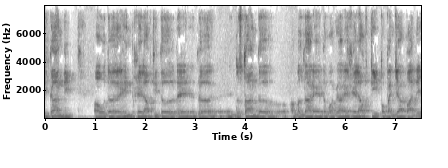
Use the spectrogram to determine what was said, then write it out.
سکان دي او د هند خلاف دي د هندستان د عملدارې د وګړي خلاف دي په پنجاب باندې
